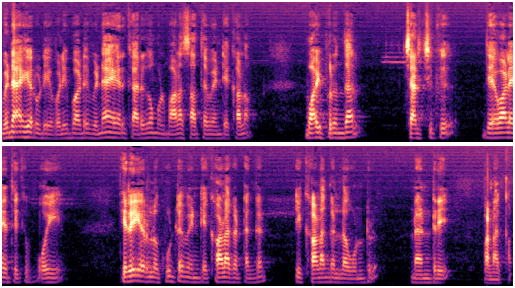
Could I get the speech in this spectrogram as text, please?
விநாயகருடைய வழிபாடு விநாயகருக்கு அருகமுள் மாலை சாத்த வேண்டிய காலம். வாய்ப்பு இருந்தால் சர்ச்சுக்கு தேவாலயத்துக்கு போய் இறையர்களை கூட்ட வேண்டிய காலகட்டங்கள் இக்காலங்களில் ஒன்று. நன்றி வணக்கம்.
